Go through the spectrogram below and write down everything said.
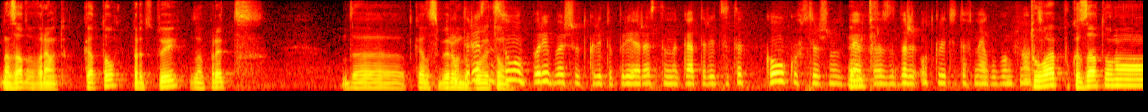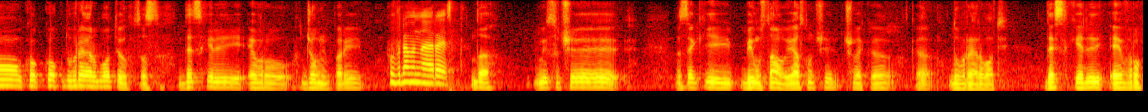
назад във времето. Като предстои напред да, така, да събираме Интересна допълнително. сума пари беше открита при ареста на катерицата. Колко всъщност бяха задърж... откритите в него банкноти? Това е показателно колко, колко добре е работил. С 10 000 евро джобни пари По време на ареста. Да, мисля, че на всеки би му станало ясно, че човека така добре работи. 10 000 евро.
